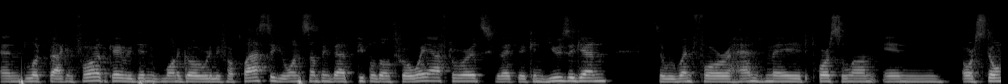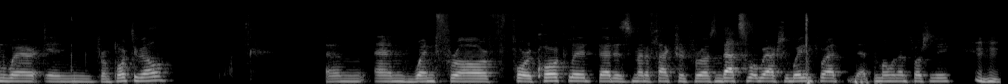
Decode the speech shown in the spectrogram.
and looked back and forth. Okay, we didn't want to go really for plastic. We wanted something that people don't throw away afterwards, that they can use again. So we went for handmade porcelain in or stoneware in from Portugal, um, and went for for a cork lid that is manufactured for us, and that's what we're actually waiting for at, at the moment, unfortunately. Mhm.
